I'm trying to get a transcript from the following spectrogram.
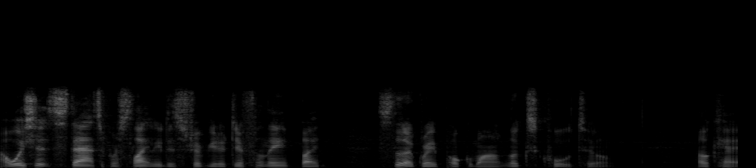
I wish its stats were slightly distributed differently, but still a great Pokemon. Looks cool too. Okay,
